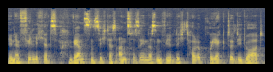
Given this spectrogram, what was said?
den empfehle ich jetzt wärmstens, sich das anzusehen. Das sind wirklich tolle Projekte, die dort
